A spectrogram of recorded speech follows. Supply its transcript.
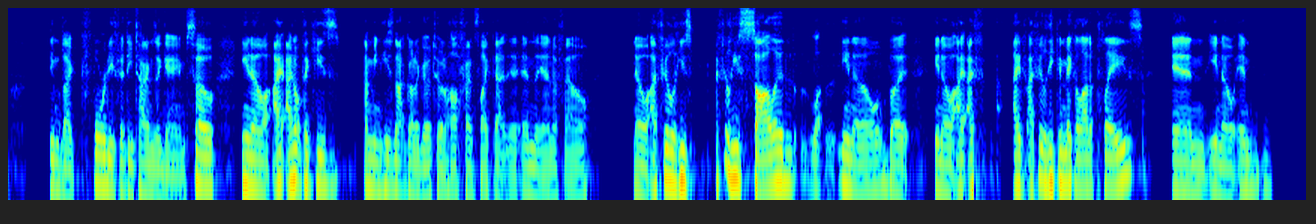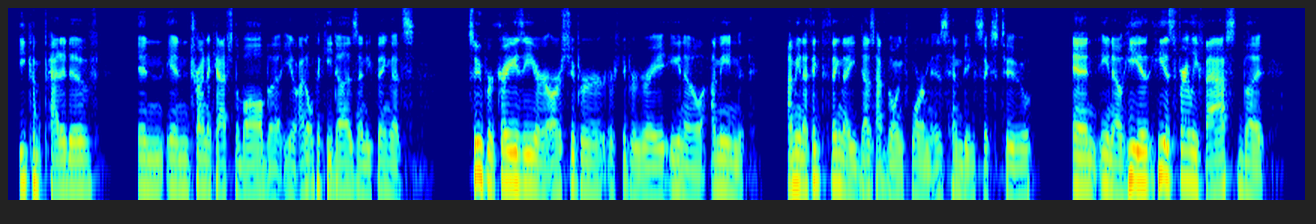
seems like 40, 50 times a game. So you know, I I don't think he's. I mean, he's not going to go to an offense like that in, the NFL. You know, I feel he's I feel he's solid. You know, but you know, I I I feel he can make a lot of plays and you know and be competitive in in trying to catch the ball, but you know, I don't think he does anything that's super crazy or, or super or super great. You know, I mean I mean I think the thing that he does have going for him is him being six two. And, you know, he he is fairly fast, but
